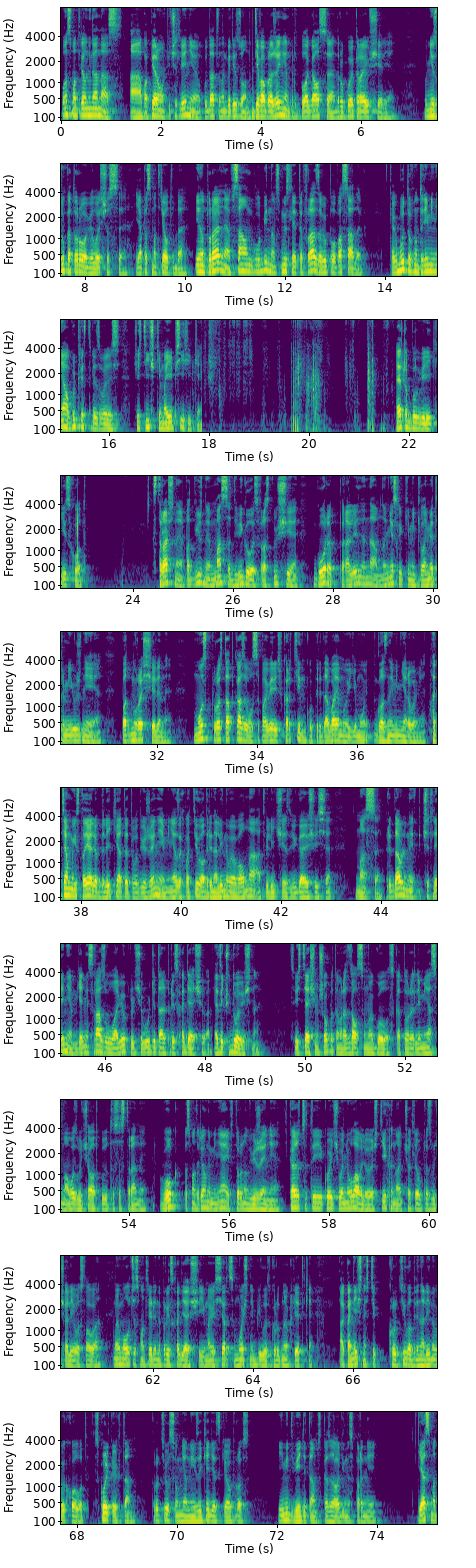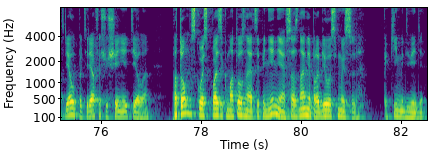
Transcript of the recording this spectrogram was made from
Он смотрел не на нас, а по первому впечатлению куда-то на горизонт, где воображением предполагался другой край ущелья, внизу которого велось шоссе. Я посмотрел туда. И натурально, в самом глубинном смысле этой фразы выпал в осадок. Как будто внутри меня выкристаллизовались частички моей психики. Это был великий исход. Страшная подвижная масса двигалась в растущие горы параллельно нам, но несколькими километрами южнее, по дну расщелины. Мозг просто отказывался поверить в картинку, передаваемую ему глазными нервами. Хотя мы и стояли вдалеке от этого движения, меня захватила адреналиновая волна от величия сдвигающейся массы. Придавленный впечатлением, я не сразу уловил ключевую деталь происходящего. Это чудовищно. Свистящим шепотом раздался мой голос, который для меня самого звучал откуда-то со стороны. Волк посмотрел на меня и в сторону движения. «Кажется, ты кое-чего не улавливаешь», – тихо, но отчетливо прозвучали его слова. Мы молча смотрели на происходящее, и мое сердце мощно билось в грудной клетке, а конечности крутил адреналиновый холод. «Сколько их там?» – крутился у меня на языке детский вопрос. «И медведи там», – сказал один из парней. Я смотрел, потеряв ощущение тела. Потом, сквозь квазикоматозное оцепенение, в сознание пробилась мысль. Какие медведи?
